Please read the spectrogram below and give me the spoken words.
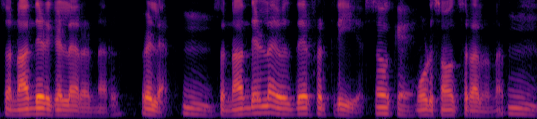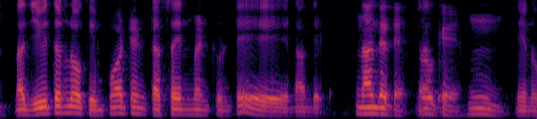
సో నాందేడ్కి వెళ్ళారన్నారు. వెళ్ళాను. సో నాందేడ్లో I was there for three years మూడు సంవత్సరాలు ఉన్నారు నా జీవితంలో ఒక ఇంపార్టెంట్ అసైన్మెంట్ ఉంటే నాందేడ్. నాందేడే. ఓకే. నేను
